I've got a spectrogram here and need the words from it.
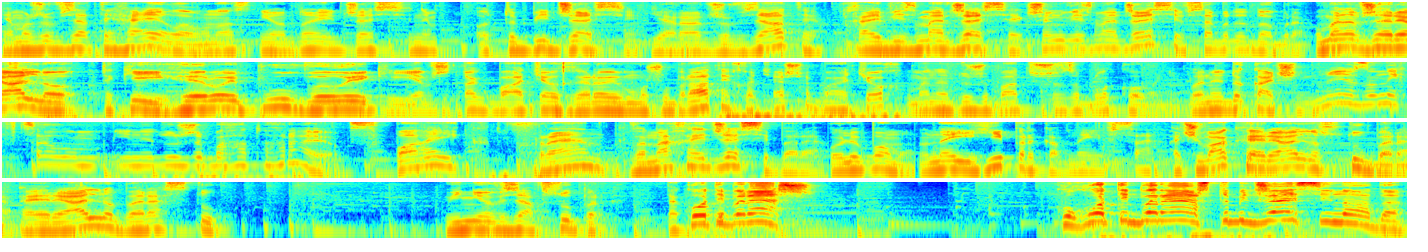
Я можу взяти Гейла, у нас ні одної Джесі не. От тобі Джесі. Я раджу взяти. Хай візьме Джесі. Якщо він візьме Джесі, все буде добре. У мене вже реально такий герой пул великий. Я вже так багатьох героїв можу брати, хоча ще багатьох у мене дуже багато що заблоковані. Вони докачені. Ну я за них в цілому і не дуже багато граю. Спайк, Френк. Вона хай Джесі бере. По-любому. У неї гіперка, в неї все. А чувак хай реально сту бере. Хай реально бере сту. Він його взяв, супер. Так кого ти береш? Кого ти береш? Тобі Джесі надо.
